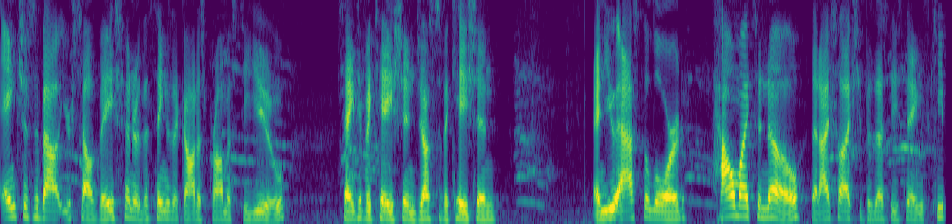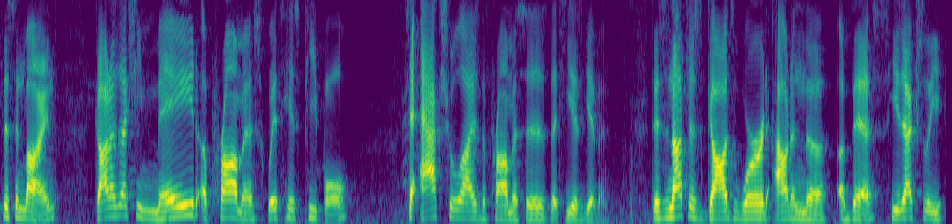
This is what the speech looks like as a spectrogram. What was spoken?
anxious about your salvation or the things that God has promised to you, sanctification, justification, and you ask the Lord, How am I to know that I shall actually possess these things? Keep this in mind. God has actually made a promise with his people to actualize the promises that he has given. This is not just God's word out in the abyss. He's actually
